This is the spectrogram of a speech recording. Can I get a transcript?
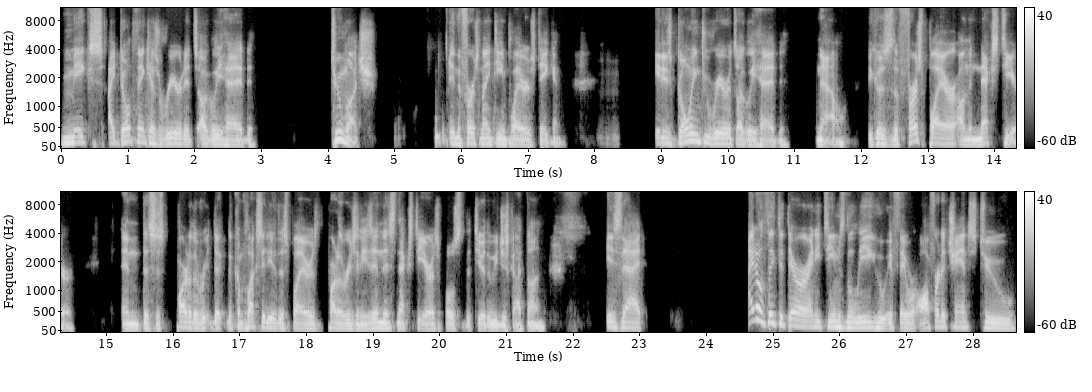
makes I don't think has reared its ugly head too much in the first 19 players taken. Mm-hmm. It is going to rear its ugly head now because the first player on the next tier and this is part of the, the, the complexity of this player is part of the reason he's in this next tier as opposed to the tier that we just got done is that I don't think that there are any teams in the league who, if they were offered a chance to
